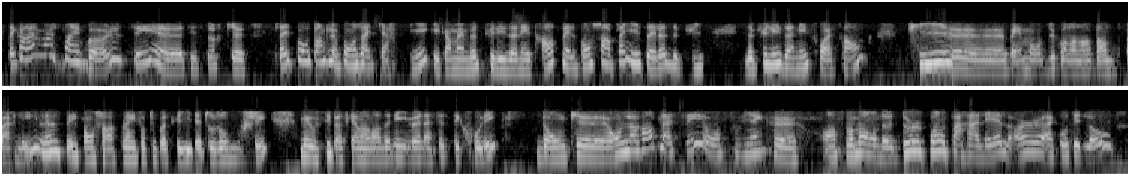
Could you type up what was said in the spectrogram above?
c'était quand même un symbole. Tu sais, euh, c'est sûr que peut-être pas autant que le pont Jacques Cartier, qui est quand même là depuis les années 30, mais le pont Champlain, il était là depuis depuis les années 60. Puis, euh, ben mon Dieu, qu'on en a entendu parler, là, le pont Champlain, surtout parce qu'il était toujours bouché, mais aussi parce qu'à un moment donné, il menaçait de s'écrouler. Donc, euh, on l'a remplacé. On se souvient que en ce moment, on a deux ponts parallèles, un à côté de l'autre.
